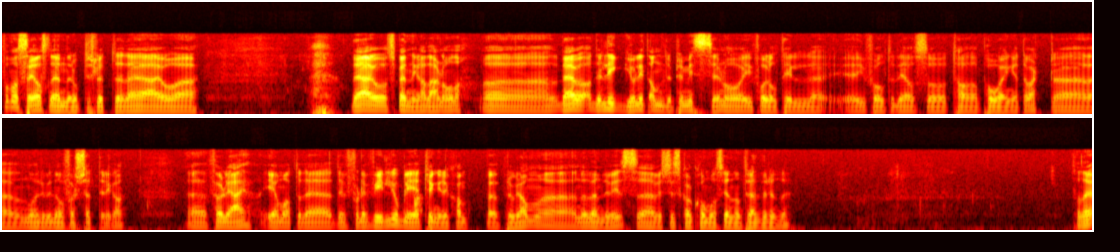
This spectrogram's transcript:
får man se åssen det ender opp til slutt. Det er jo uh, det er jo spenninga der nå, da. Uh, det, er, det, ligger jo litt andre premisser nå i forhold til, i forhold til det å ta poeng etter hvert, uh, når vi nå først setter i gang. Føler jeg. I og med at det, For det vil jo bli et tyngre kampprogram nødvendigvis hvis vi skal komme oss gjennom 30 runder. Så det.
